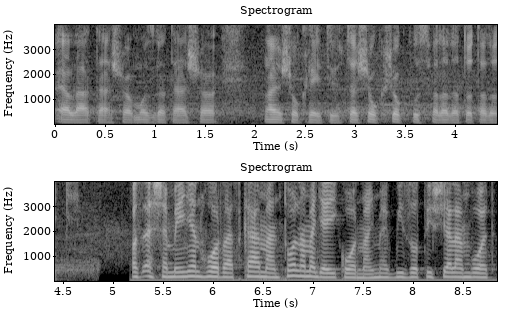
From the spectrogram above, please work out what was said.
ellátása, mozgatása, nagyon sok rétű, tehát sok, sok plusz feladatot adott. Az eseményen Horváth Kálmán Tolna megyei kormány megbízott is jelen volt,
